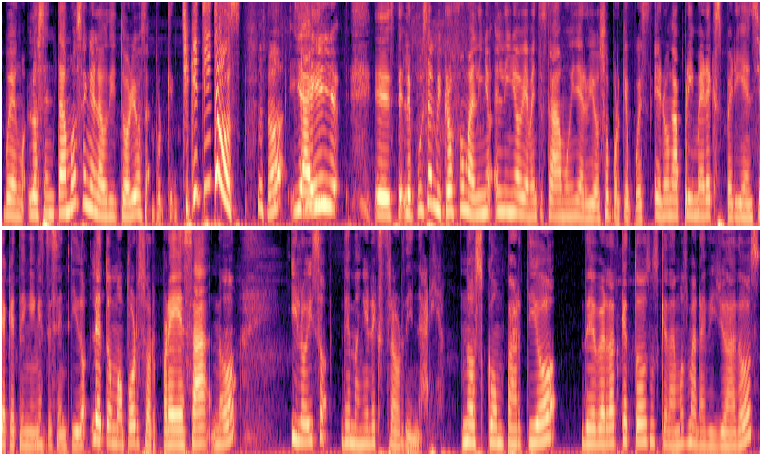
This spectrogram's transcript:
bueno, lo sentamos en el auditorio, o sea, porque chiquititos, ¿no? Y ahí este, le puse el micrófono al niño. El niño obviamente estaba muy nervioso porque pues era una primera experiencia que tenía en este sentido. Le tomó por sorpresa, ¿no? Y lo hizo de manera extraordinaria. Nos compartió, de verdad que todos nos quedamos maravillados.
